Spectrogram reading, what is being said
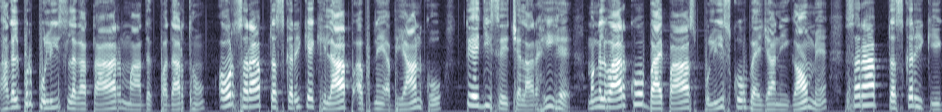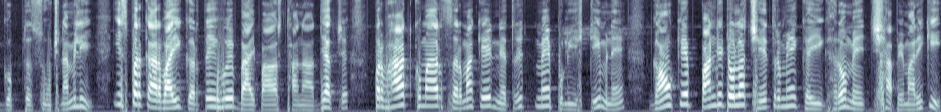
भागलपुर पुलिस लगातार मादक पदार्थों और शराब तस्करी के खिलाफ अपने अभियान को तेज़ी से चला रही है। मंगलवार को बाईपास पुलिस को बैजानी गाँव में शराब तस्करी की गुप्त सूचना मिली। इस पर कार्रवाई करते हुए बाईपास थाना अध्यक्ष प्रभात कुमार शर्मा के नेतृत्व में पुलिस टीम ने गाँव के पांडेटोला क्षेत्र में कई घरों में छापेमारी की।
